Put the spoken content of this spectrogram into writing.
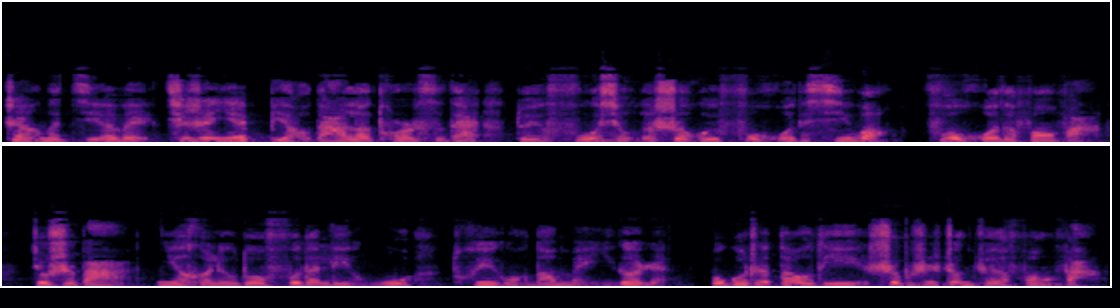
这样的结尾其实也表达了托尔斯泰对腐朽的社会复活的希望。复活的方法就是把聂赫留多夫的领悟推广到每一个人。不过，这到底是不是正确的方法？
